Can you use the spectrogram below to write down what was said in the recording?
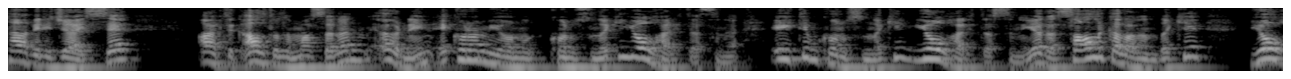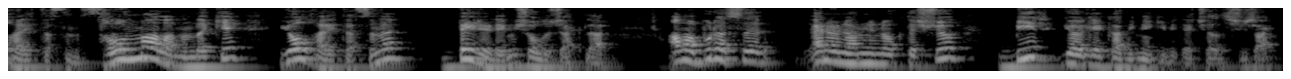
tabiri caizse artık altılı masanın örneğin ekonomi konusundaki yol haritasını, eğitim konusundaki yol haritasını ya da sağlık alanındaki yol haritasını, savunma alanındaki yol haritasını belirlemiş olacaklar. Ama burası en önemli nokta şu bir gölge kabine gibi de çalışacak.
